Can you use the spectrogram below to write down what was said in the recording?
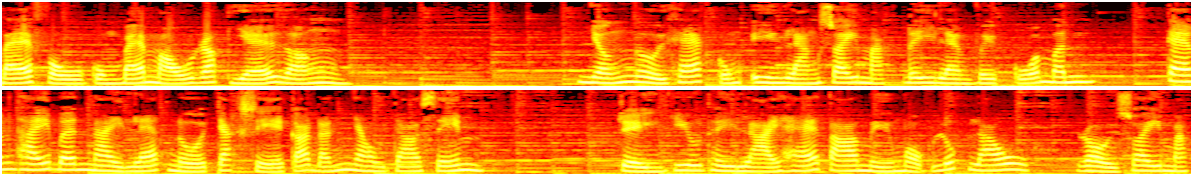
Bé phụ cùng bé mẫu rất dễ gần. Những người khác cũng yên lặng xoay mặt đi làm việc của mình. Cảm thấy bên này lát nữa chắc sẽ có đánh nhau cho xem. Triện chiêu thì lại hé to miệng một lúc lâu Rồi xoay mặt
